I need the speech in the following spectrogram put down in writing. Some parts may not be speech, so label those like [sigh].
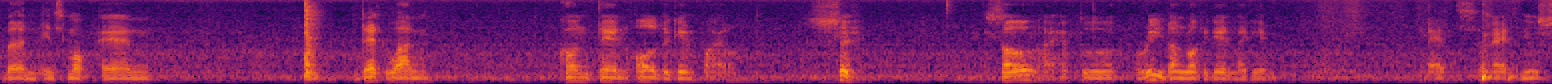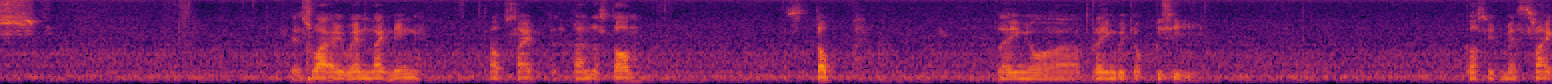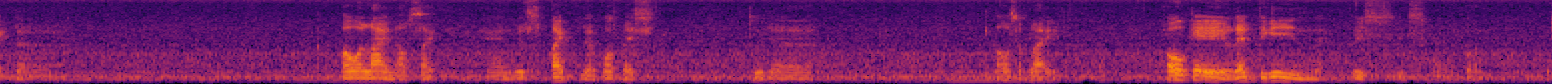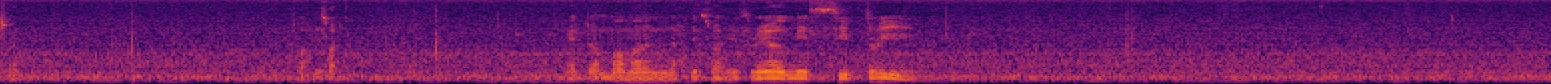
Burn in smoke. And that one contain all the game file so, so I have to re-download again my game. That's bad news. That's why when lightning outside the thunderstorm stop playing your uh, playing with your PC because it may strike the power line outside and will spike the voltage to the power supply okay let's begin. This is my phone. This one. Oh this one. At the moment this one is Realme C3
